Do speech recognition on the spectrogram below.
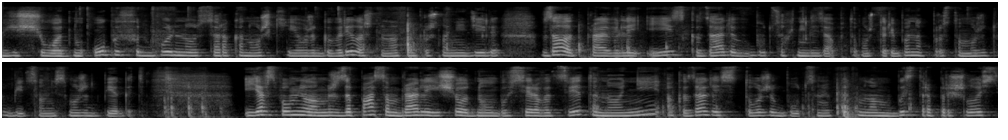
еще одну обувь футбольную, сороконожки. Я уже говорила, что нас на прошлой неделе в зал отправили и сказали, в бутсах нельзя, потому что ребенок просто может убиться, он не сможет бегать. И я вспомнила, мы же запасом брали еще одну обувь серого цвета, но они оказались тоже бутсами. Поэтому нам быстро пришлось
